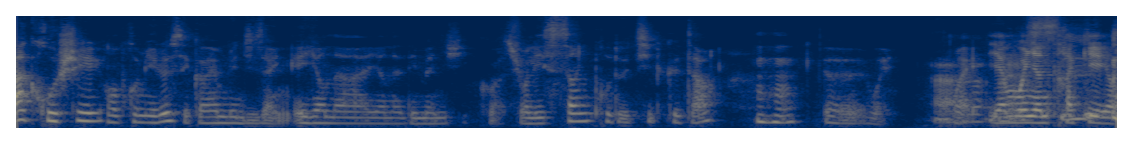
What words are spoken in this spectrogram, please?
accroché en premier lieu, c'est quand même le design. Et il y en a, il y en a des magnifiques quoi. Sur les cinq prototypes que t'as, euh, ouais, Ah, ouais, il y a moyen de craquer. hein.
